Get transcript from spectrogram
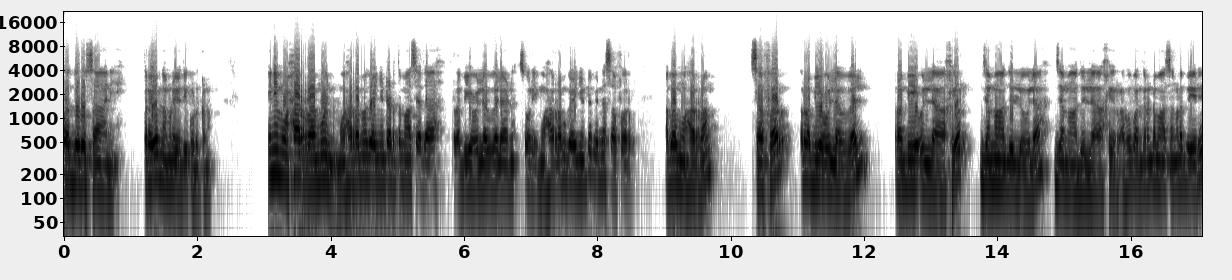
തദുറുസാനി. ഇത്രയും നമ്മൾ എഴുതി കൊടുക്കണം. ഇനി മുഹറമുൻ. മുഹറം കഴിഞ്ഞിട്ട് അടുത്ത മാസം ഏതാ? റബിയുൽ അവലാണ് സോറി മുഹറം കഴിഞ്ഞിട്ട് പിന്നെ സഫർ. അപ്പൊ മുഹറം സഫർ റബിയുൽ അവൽ റബിയുൽ ജമാദുല്ലൂല ജമാദുല്ലാഹിർ അപ്പോൾ പന്ത്രണ്ട് മാസങ്ങളെ പേര്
